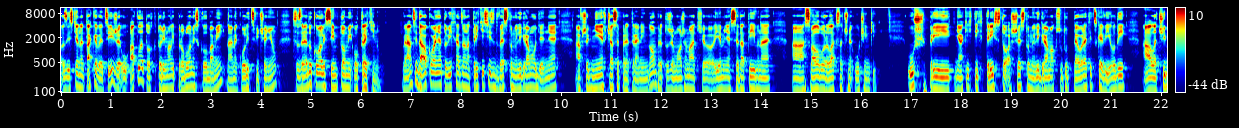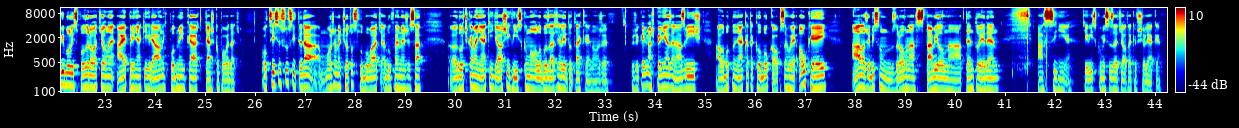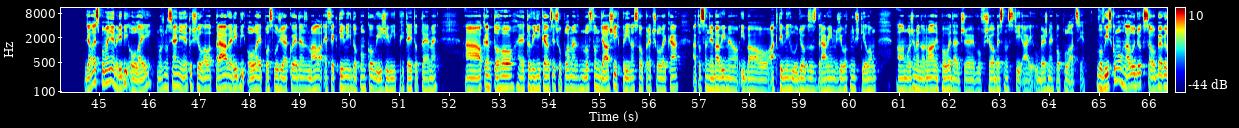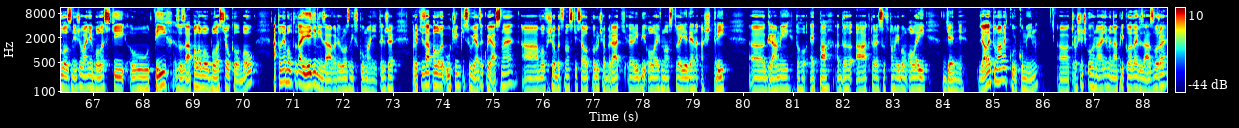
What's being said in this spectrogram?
zistené také veci, že u atletoch, ktorí mali problémy s klbami, najmä kvôli cvičeniu, sa zredukovali symptómy o tretinu. V rámci dávkovania to vychádza na 3200 mg denne, avšak nie v čase pred tréningom, pretože môže mať e, jemne sedatívne a svalovo relaxačné účinky. Už pri nejakých tých 300 až 600 mg sú tu teoretické výhody, ale či by boli spozorovateľné aj pri nejakých reálnych podmienkách, ťažko povedať. Od CISUSu si teda môžeme čo to slubovať a dúfajme, že sa e, dočkame nejakých ďalších výskumov, lebo zatiaľ je to také, no, že že keď máš peniaze na zvýš, alebo to nejaká tá klbovka obsahuje, OK, ale že by som zrovna stavil na tento jeden, asi nie. Tie výskumy sú zatiaľ také všelijaké. Ďalej spomeniem ryby olej, možno si ani netušil, ale práve ryby olej poslúži ako jeden z mála efektívnych doplnkov výživy pri tejto téme a okrem toho je to vynikajúci suplement s množstvom ďalších prínosov pre človeka a to sa nebavíme o, iba o aktívnych ľuďoch so zdravým životným štýlom, ale môžeme normálne povedať, že vo všeobecnosti aj u bežnej populácie. Vo výskumoch na ľuďoch sa objavilo znižovanie bolesti u tých so zápalovou bolestou klbov a to nebol teda jediný záver rôznych skúmaní, takže protizápalové účinky sú viac ako jasné a vo všeobecnosti sa odporúča brať ryby olej v množstve 1 až 3 Eh, gramy toho EPA a DHA, ktoré sú v tom rybom oleji denne. Ďalej tu máme kurkumín, eh, trošičku ho nájdeme napríklad aj v zázvore,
